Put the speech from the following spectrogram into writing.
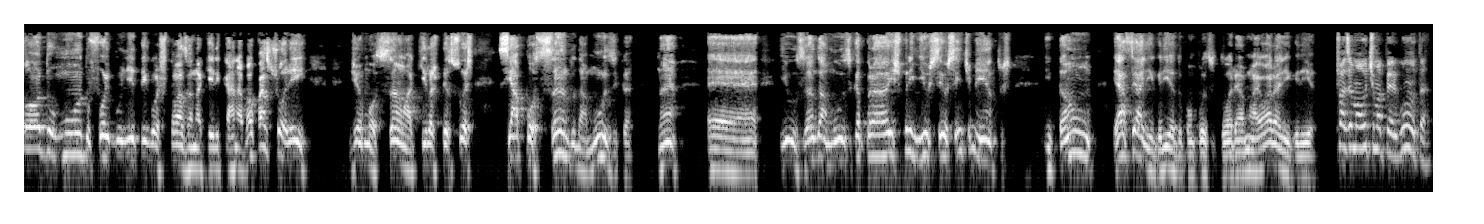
todo mundo foi bonita e gostosa naquele carnaval. quase chorei de emoção aquilo, as pessoas se apossando da música, né? É, e usando a música para exprimir os seus sentimentos. Então, essa é a alegria do compositor, é a maior alegria. Vou fazer uma última pergunta,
